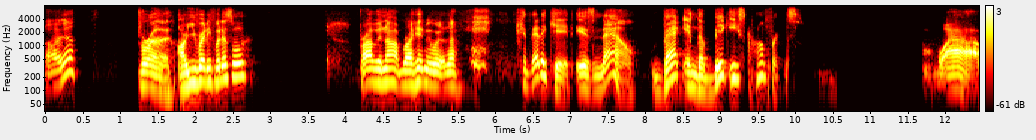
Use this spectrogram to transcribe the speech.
Oh yeah, Bruh, are you ready for this one? probably not, bro. Hit me with it. Connecticut is now back in the Big East Conference. Wow.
